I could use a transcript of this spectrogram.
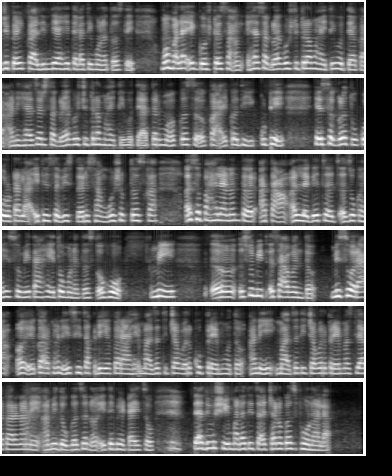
जी काही कालिंदी आहे त्याला ती म्हणत असते. मग मला एक गोष्ट सांग ह्या सगळ्या गोष्टी तुला माहिती होत्या का? आणि ह्या जर सगळ्या गोष्टी तुला माहिती होत्या तर मग कसं काय कधी कुठे हे सगळं तू कोर्टाला इथे सविस्तर सांगू शकतोस का? असं पाहिल्यानंतर आता लगेचच जो काही सुमित आहे तो म्हणत असतो हो मी सुमित सावंत मी सोरा अ, कारखानीस हिचा प्रियकर आहे. माझं तिच्यावर खूप प्रेम होतं आणि माझं तिच्यावर प्रेम असल्याकारणाने आम्ही दोघंजणं इथे भेटायचो. त्या दिवशी मला तिचा अचानकच फोन आला.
